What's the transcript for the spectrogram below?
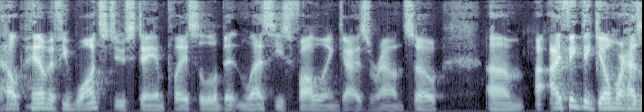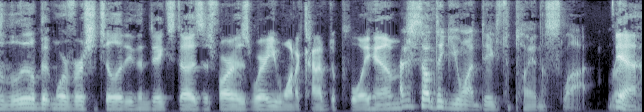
help him if he wants to stay in place a little bit, unless he's following guys around. So. Um, I, think that Gilmore has a little bit more versatility than Diggs does as far as where you want to kind of deploy him. I just don't think you want Diggs to play in the slot. Right. Yeah,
